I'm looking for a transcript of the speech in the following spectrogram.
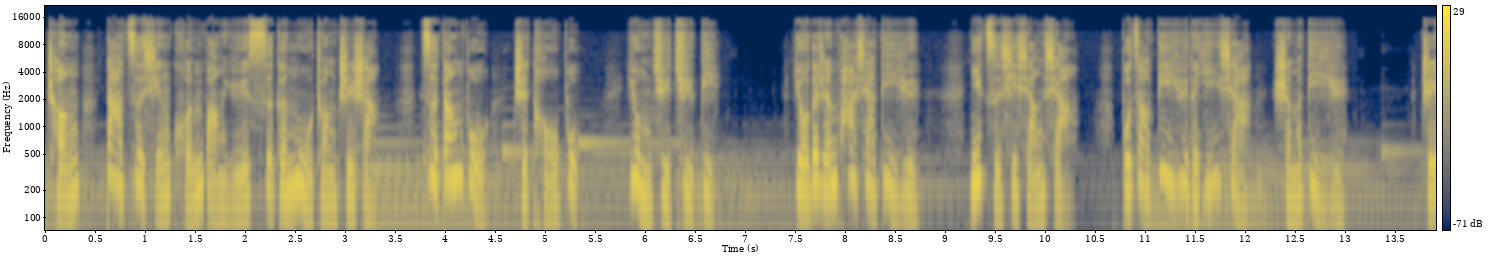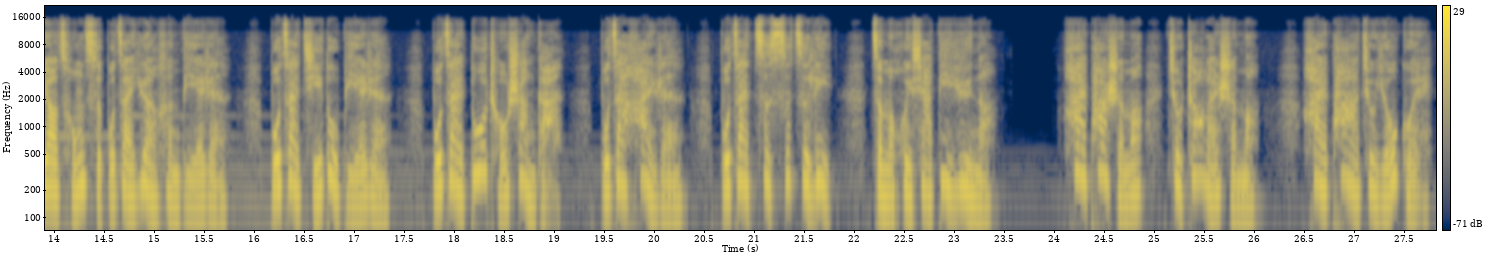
呈大字形捆绑于四根木桩之上，自裆部至头部，用具俱毙。有的人怕下地狱，你仔细想想，不造地狱的因下，什么地狱？只要从此不再怨恨别人，不再嫉妒别人，不再多愁善感，不再害人，不再自私自利，怎么会下地狱呢？害怕什么就招来什么，害怕就有鬼，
